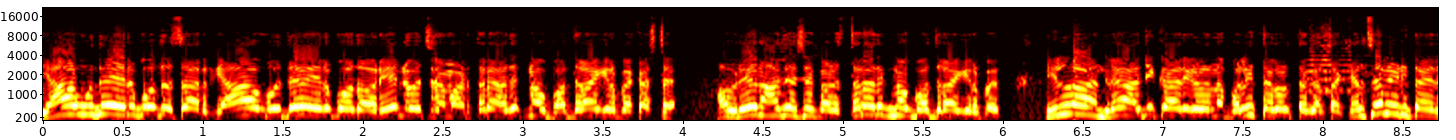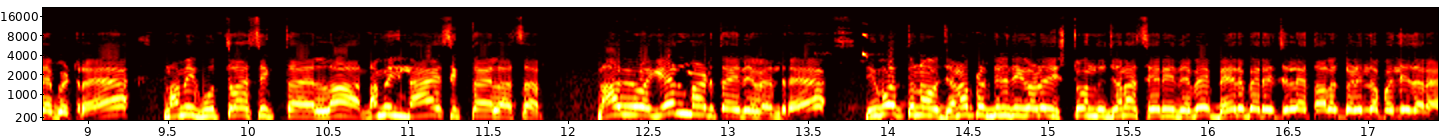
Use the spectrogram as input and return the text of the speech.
ಯಾವುದೇ ಇರ್ಬೋದು ಸರ್, ಯಾವುದೇ ಇರ್ಬೋದು ಅವ್ರು ಏನ್ ಯೋಚನೆ ಮಾಡ್ತಾರೆ ಅದಕ್ಕೆ ನಾವು ಭದ್ರಾಗಿರ್ಬೇಕಷ್ಟೇ. ಅವ್ರು ಏನ್ ಆದೇಶ ಕಳಿಸ್ತಾರೆ ಅದಕ್ಕೆ ನಾವು ಭದ್ರಾಗಿರ್ಬೇಕು. ಇಲ್ಲ ಅಂದ್ರೆ ಅಧಿಕಾರಿಗಳನ್ನ ಬಲಿ ತಗೊಳ್ತಕ್ಕಂಥ ಕೆಲಸ ನಡೀತಾ ಇದೆ ಬಿಟ್ರೆ ನಮಗೆ ಉತ್ತರ ಸಿಗ್ತಾ ಇಲ್ಲ, ನಮಗೆ ನ್ಯಾಯ ಸಿಗ್ತಾ ಇಲ್ಲ ಸರ್. ನಾವ್ ಇವಾಗ ಏನ್ ಮಾಡ್ತಾ ಇದ್ದೇವೆ ಅಂದ್ರೆ, ಇವತ್ತು ನಾವು ಜನಪ್ರತಿನಿಧಿಗಳು ಇಷ್ಟೊಂದು ಜನ ಸೇರಿದ್ದೇವೆ, ಬೇರೆ ಬೇರೆ ಜಿಲ್ಲೆ ತಾಲೂಕುಗಳಿಂದ ಬಂದಿದ್ದಾರೆ.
